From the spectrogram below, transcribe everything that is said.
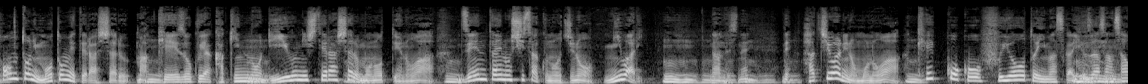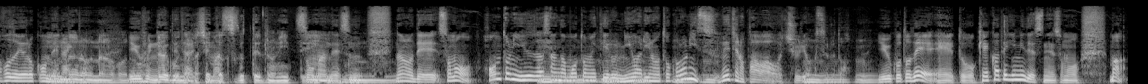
本当に求めてらっしゃる、まあ、継続や課金の理由にしてらっしゃるものっていうのは、全体の施策のうちの2割なんですね。で、8割のものは、結構こう、不要と言いますか、ユーザーさんさほど喜んでないというふうになってたりします。作ってるのにそうなんです。うんなので、その、本当にユーザーさんが求めている2割のところに全てのパワーを注力するということで、えっと、結果的にですね、その、まあ、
